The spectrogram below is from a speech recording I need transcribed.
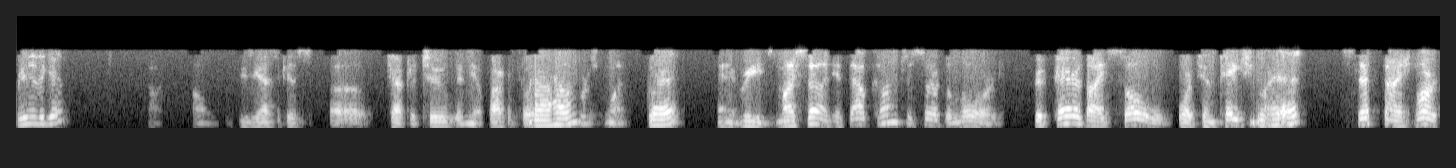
Read it again. Um, Ecclesiasticus uh, chapter 2 in the Apocrypha, Uh-huh. verse 1. Go ahead. And it reads, My son, if thou come to serve the Lord, prepare thy soul for temptation. Go ahead. Set thy heart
